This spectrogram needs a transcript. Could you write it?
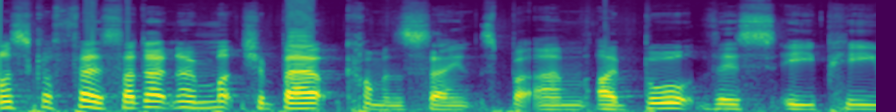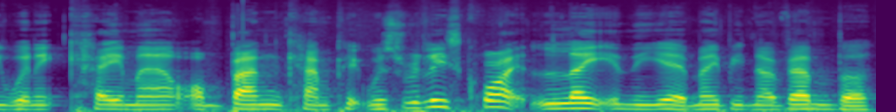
Must confess, I don't know much about Common Saints, but um, I bought this EP when it came out on Bandcamp. It was released quite late in the year, maybe November.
